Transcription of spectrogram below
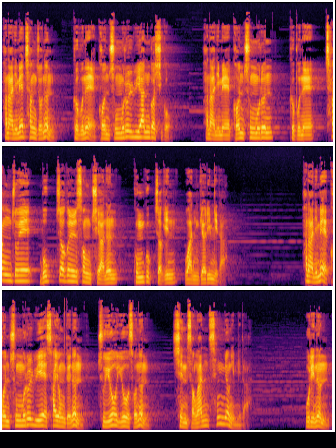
하나님의 창조는 그분의 건축물을 위한 것이고 하나님의 건축물은 그분의 창조의 목적을 성취하는 궁극적인 완결입니다. 하나님의 건축물을 위해 사용되는 주요 요소는 신성한 생명입니다. 우리는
